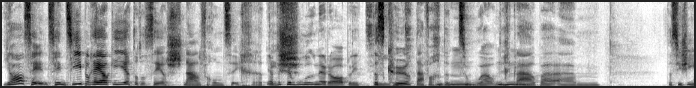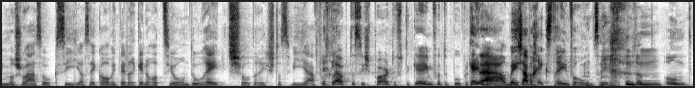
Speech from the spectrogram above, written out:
ja, sensibel reagiert oder sehr schnell verunsichert ja, das ist eine vulnerable Zeit. Das gehört einfach mhm. dazu. Und mhm. ich glaube, ähm, das ist immer schon auch so gewesen. Also egal mit welcher Generation du redest, oder ist das wie einfach... Ich glaube, das ist part of the game von der Pubertät. Genau, man ist einfach extrem verunsichert. und,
